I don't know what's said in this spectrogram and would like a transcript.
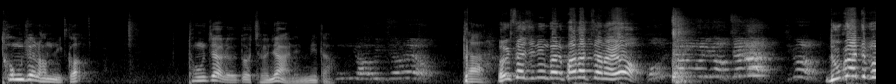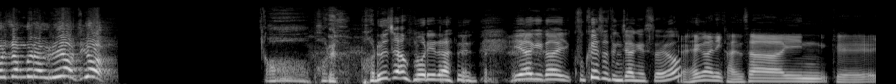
통제를 합니까? 통제할 의도 전혀 아닙니다. 자, 의사진행반을 받았잖아요. 공장머리가 없잖아 지금. 누구한테 버르장머리라 그래요 지금? 어, 버르, 버르장머리라는 이야기가 국회에서 등장했어요. 그러니까 행안위 간사인 그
